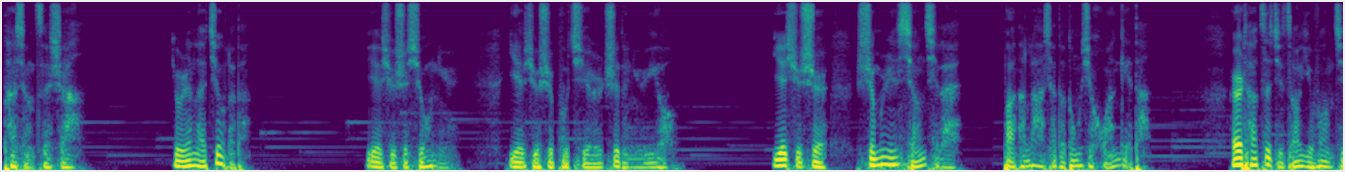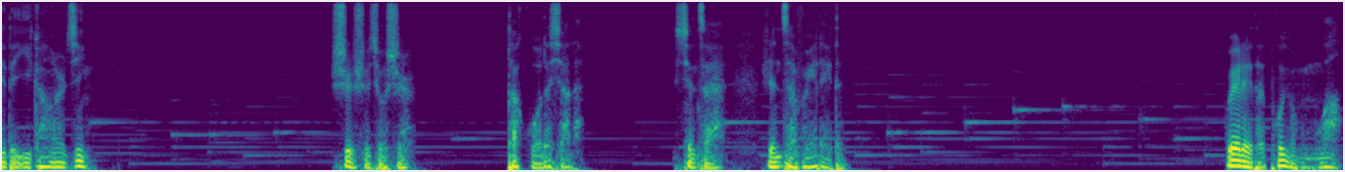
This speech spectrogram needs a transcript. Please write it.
她想自杀，有人来救了她。也许是修女，也许是不期而至的女友，也许是什么人想起来，把她落下的东西还给她，而她自己早已忘记的一干二净。事实就是，他活了下来，现在人在威雷特。威雷特颇有名望，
